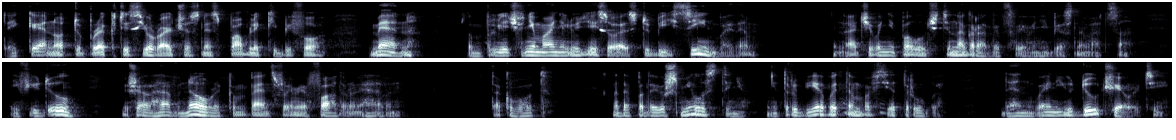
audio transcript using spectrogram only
Take care not to practice your righteousness publicly before men, чтобы привлечь внимание людей, so as to be seen by them. Иначе вы не получите награды от своего Небесного Отца. If you do, you shall have no recompense from your Father in heaven. Так вот, когда подаешь милостыню, не труби об этом во все трубы. Then when you do charity,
